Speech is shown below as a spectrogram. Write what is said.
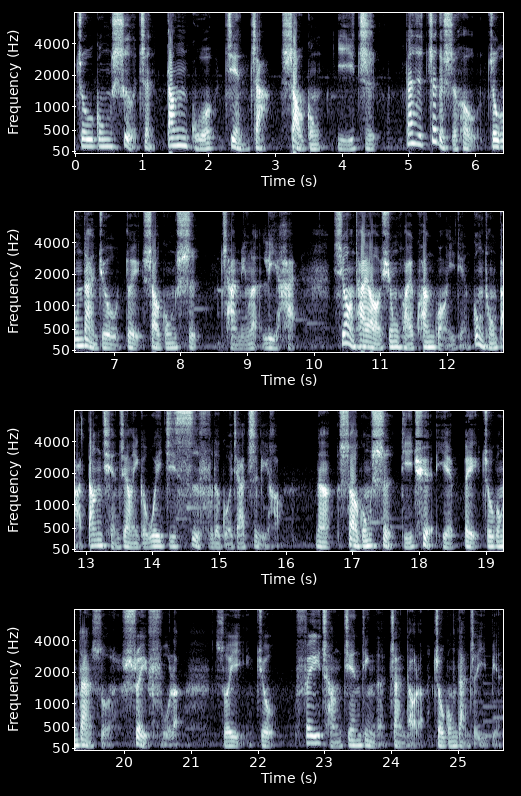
周公摄政，当国见诈，少公疑之。”但是这个时候，周公旦就对少公氏阐明了利害，希望他要胸怀宽广一点，共同把当前这样一个危机四伏的国家治理好。那少公氏的确也被周公旦所说服了，所以就非常坚定地站到了周公旦这一边，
